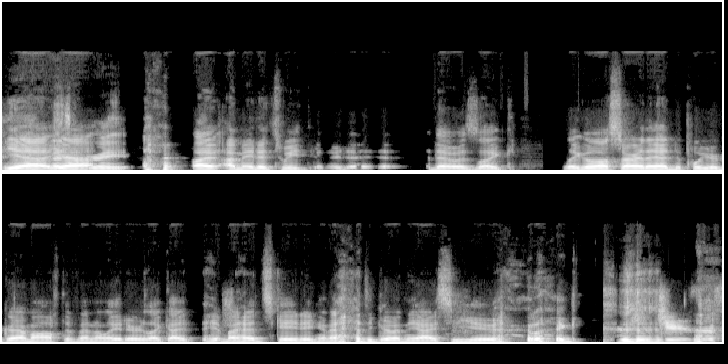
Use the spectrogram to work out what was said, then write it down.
yeah that's yeah great. I, I made a tweet the other day that, that was like like oh sorry they had to pull your grandma off the ventilator like I hit my head skating and I had to go in the ICU like Jesus.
